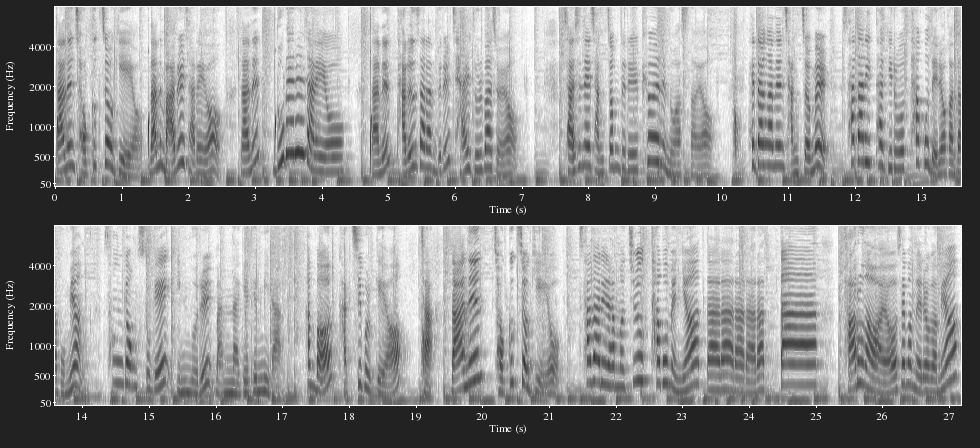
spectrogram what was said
나는 적극적이에요. 나는 말을 잘해요. 나는 노래를 잘해요. 나는 다른 사람들을 잘 돌봐줘요. 자신의 장점들을 표현해 놓았어요. 해당하는 장점을 사다리 타기로 타고 내려가다 보면 성경 속의 인물을 만나게 됩니다. 한번 같이 볼게요. 자, 나는 적극적이에요. 사다리를 한번 쭉 타보면요. 따라라라라 따 바로 나와요. 세 번 내려가면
